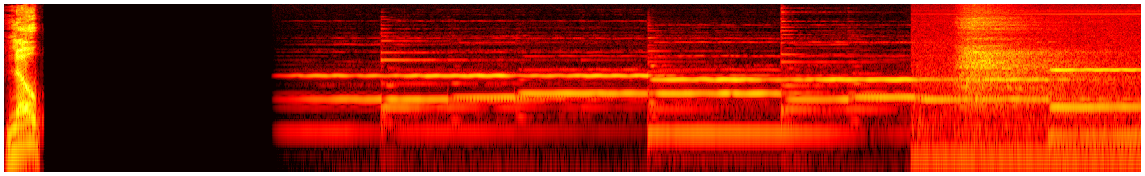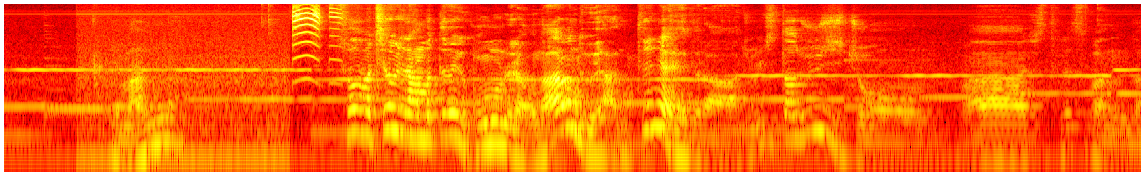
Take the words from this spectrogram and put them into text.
Nope. 이게 맞나? 수업을 채우지 한번 뜨는 게 국룰이라고. 나는 왜 안 뜨냐 얘들아. 좀 일찍 떠주지 좀아 스트레스 받는다.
